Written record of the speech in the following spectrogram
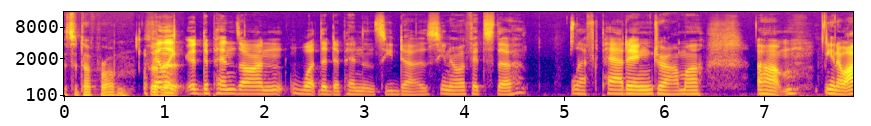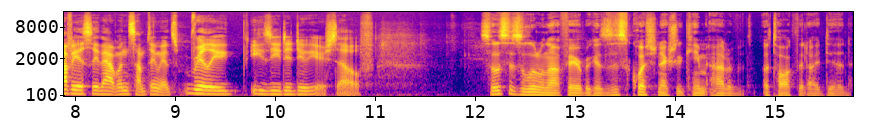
it's a tough problem. I feel like it depends on what the dependency does. You know, if it's the left padding drama, um, you know, obviously that one's something that's really easy to do yourself. So this is a little not fair because this question actually came out of a talk that I did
